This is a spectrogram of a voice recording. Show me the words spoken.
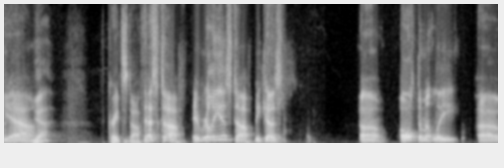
yeah. Yeah. Great stuff. That's tough. It really is tough because uh, ultimately, uh,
